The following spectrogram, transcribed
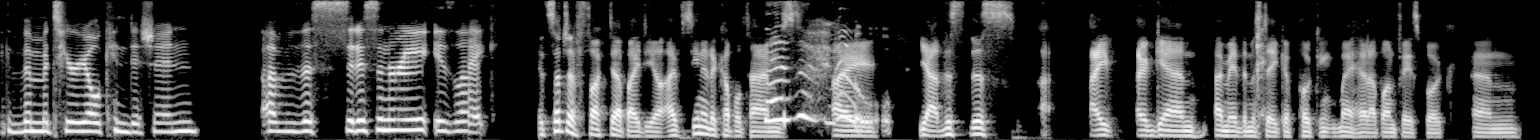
like, the material condition of the citizenry is like It's such a fucked up idea. I've seen it a couple times. I- yeah this this I- again i made the mistake of poking my head up on facebook and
